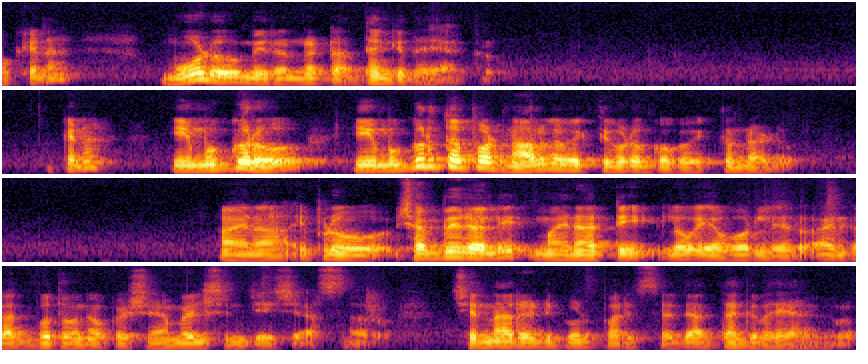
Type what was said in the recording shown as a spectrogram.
ఓకేనా? మూడు మీరు అన్నట్టు అద్దంకి దయాకరు. ఓకేనా? ఈ ముగ్గురు ఈ ముగ్గురితో పాటు నాలుగో వ్యక్తి కూడా ఇంకొక వ్యక్తి ఉన్నాడు. ఆయన ఇప్పుడు షబ్బీర్ అలీ మైనార్టీలో ఎవరు లేరు. ఆయనకు అద్భుతమైన ఆపరేషన్ ఎమ్మెల్సీని చేసేస్తున్నారు. చిన్నారెడ్డి కూడా పరిస్థితి అద్దంకి దయాకరు.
